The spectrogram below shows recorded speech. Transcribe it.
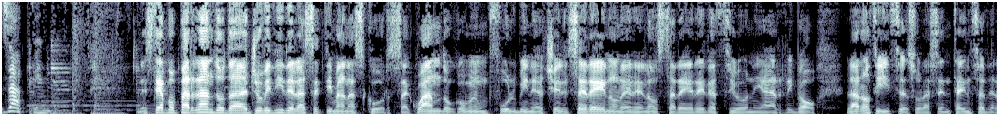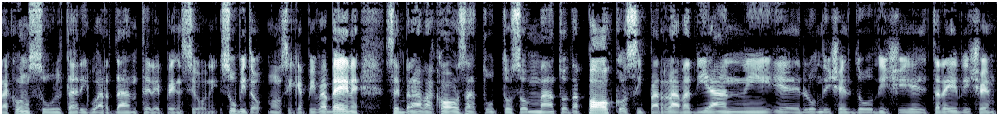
Zapping. Ne stiamo parlando da giovedì della settimana scorsa, quando come un fulmine a ciel sereno nelle nostre redazioni arrivò la notizia sulla sentenza della consulta riguardante le pensioni. Subito non si capiva bene, sembrava cosa tutto sommato da poco, si parlava di anni, eh, l'11, il 12 e il 13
